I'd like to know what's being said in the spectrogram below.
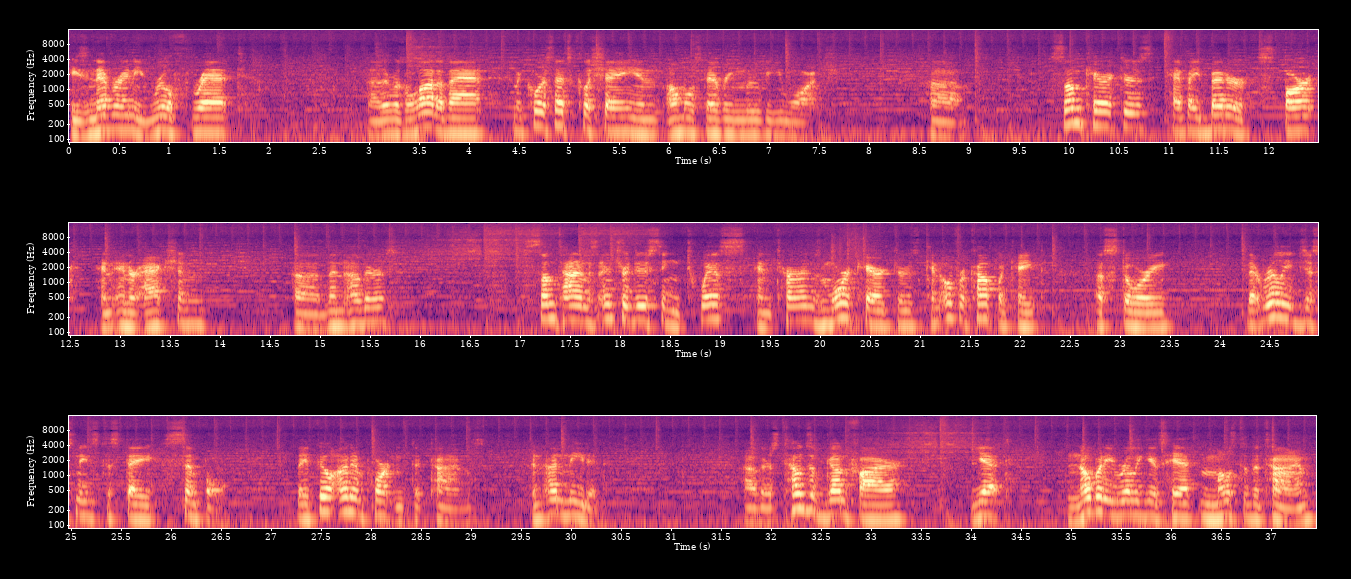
he's never any real threat. Uh, there was a lot of that, and of course that's cliche in almost every movie you watch. Uh, some characters have a better spark and interaction uh, than others. Sometimes introducing twists and turns more characters can overcomplicate a story that really just needs to stay simple. They feel unimportant at times and unneeded. Uh, there's tons of gunfire, yet nobody really gets hit most of the time.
